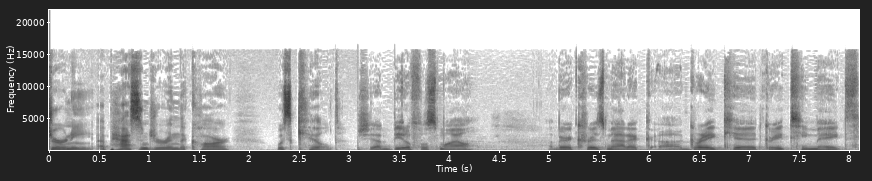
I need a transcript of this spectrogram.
Journey, a passenger in the car, was killed. She had a beautiful smile, a very charismatic, uh, great kid, great teammate.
